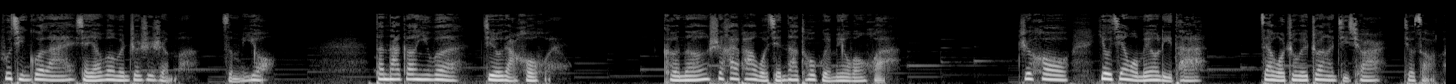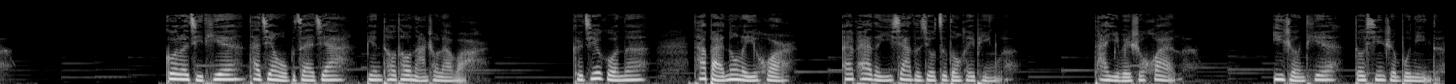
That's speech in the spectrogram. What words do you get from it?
父亲过来想要问问这是什么，怎么用，但他刚一问就有点后悔，可能是害怕我嫌他脱轨没有文化。之后又见我没有理他，在我周围转了几圈就走了。过了几天，他见我不在家，便偷偷拿出来玩，可结果呢，他摆弄了一会儿，iPad 一下子就自动黑屏了，他以为是坏了，一整天都心神不宁的。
